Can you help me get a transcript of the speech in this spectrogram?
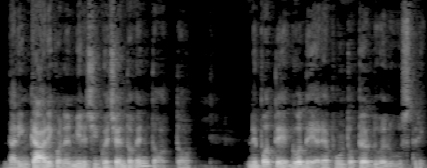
dall'incarico nel 1528, ne poté godere appunto per due lustri.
